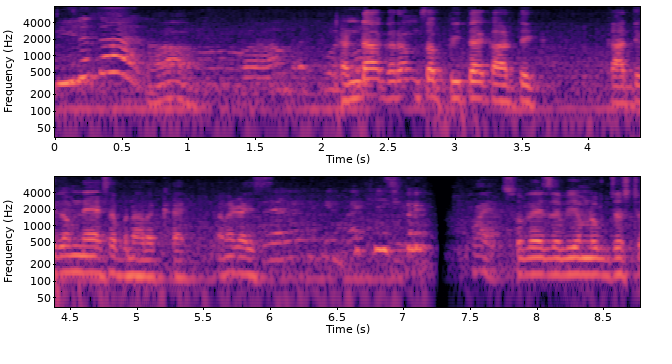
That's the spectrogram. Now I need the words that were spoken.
पी लेता है? हाँ। ठंडा गरम सब पीता है कार्तिक। कार्तिक हमने ऐसा बना रखा है है ना गाइस सो गाइस अभी हम लोग जस्ट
